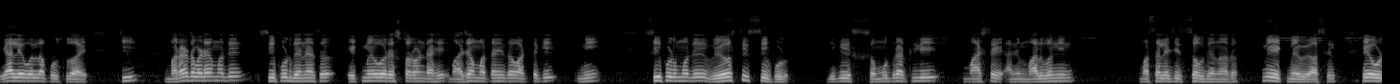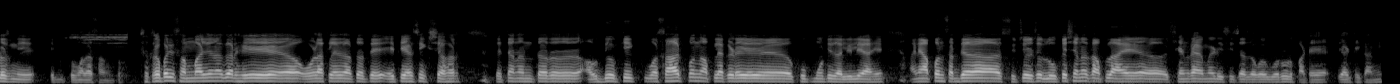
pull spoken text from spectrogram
या लेवलला पोचलो आहे की मराठवाड्यामध्ये सी फूड देण्याचं एकमेव रेस्टॉरंट आहे. माझ्या मताने तर वाटतं की मी सी फूडमध्ये व्यवस्थित सी फूड जे की समुद्रातली मासे आणि मालवणी मसाल्याची चव देणारं मी एकमेव असेल हे एवढंच मी एक तुम्हाला सांगतो. छत्रपती संभाजीनगर हे ओळखलं जातं ते ऐतिहासिक शहर. त्याच्यानंतर औद्योगिक वसाहत पण आपल्याकडे खूप मोठी झालेली आहे. आणि आपण सध्या सिच्युएशन लोकेशनच आपलं आहे शेंद्रा एम आय डी सीच्या जवळ वरुड फाटे या ठिकाणी.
